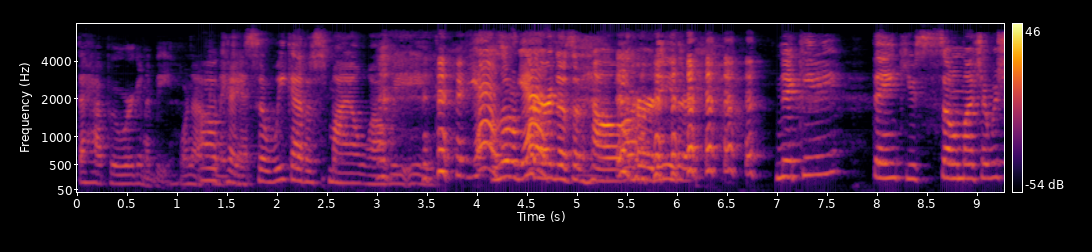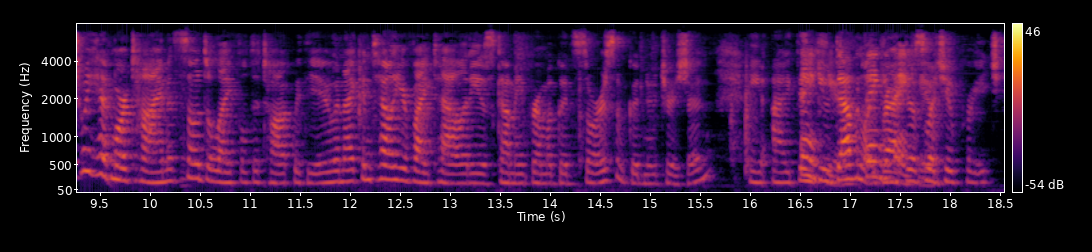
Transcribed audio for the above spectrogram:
the happier we're going to be. We're not Okay, get. so we got to smile while we eat. yes, a little yes. prayer doesn't help hurt either. Nikki, thank you so much. I wish we had more time. It's so delightful to talk with you, and I can tell your vitality is coming from a good source of good nutrition. I think Thank you, you. definitely Thank practice you. what you preach.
